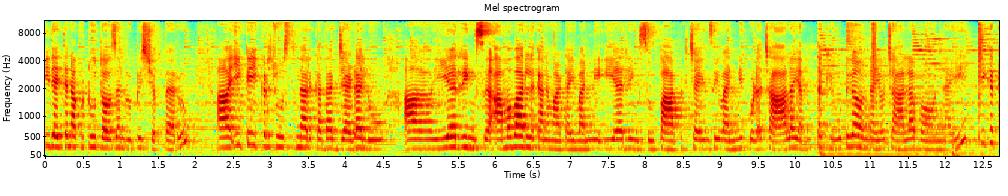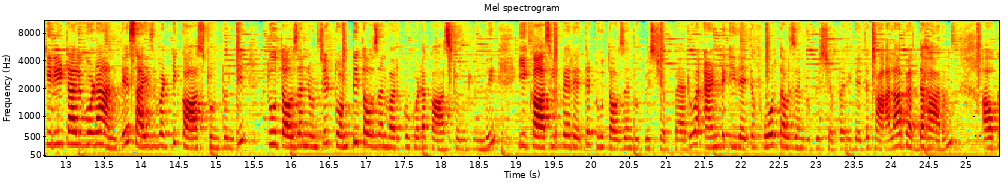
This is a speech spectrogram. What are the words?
ఇదైతే నాకు టూ థౌజండ్ రూపీస్ చెప్పారు. ఇక ఇక్కడ చూస్తున్నారు కదా జడలు ఇయర్ రింగ్స్ అమ్మవార్లకు అనమాట ఇవన్నీ ఇయర్ రింగ్స్ పాపిడి చైన్స్ ఇవన్నీ కూడా చాలా ఎంత క్యూట్గా ఉన్నాయో చాలా బాగున్నాయి. ఇక కిరీటాలు కూడా అంతే సైజ్ బట్టి కాస్ట్ ఉంటుంది. టూ థౌజండ్ నుంచి ట్వంటీ థౌజండ్ వరకు కూడా కాస్ట్ ఉంటుంది. ఈ కాస్ట్ల పేరు అయితే టూ థౌజండ్ రూపీస్ చెప్పారు. చెప్పారు. అండ్ ఇదైతే ఫోర్ థౌజండ్ రూపీస్ చెప్పారు. ఇదైతే చాలా పెద్ద హారం. ఒక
